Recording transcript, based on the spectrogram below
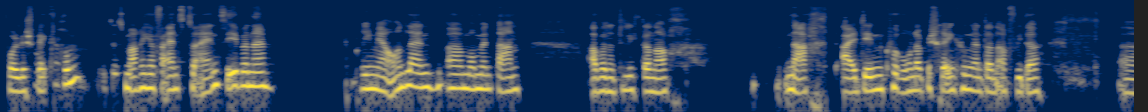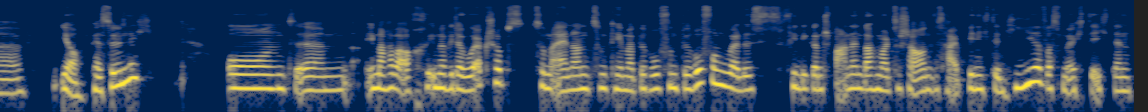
volle Spektrum. Das mache ich auf 1 zu 1 Ebene, primär online äh, momentan, aber natürlich dann auch nach all den Corona-Beschränkungen dann auch wieder äh, ja, persönlich. Und ähm, ich mache aber auch immer wieder Workshops, zum einen zum Thema Beruf und Berufung, weil das finde ich ganz spannend, auch mal zu schauen, weshalb bin ich denn hier, was möchte ich denn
